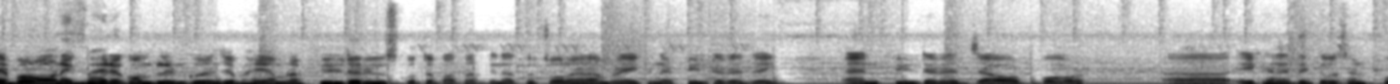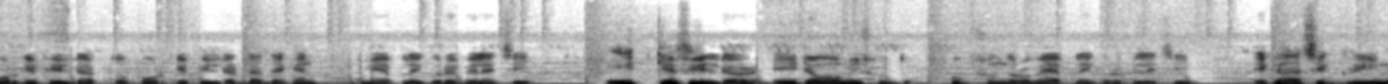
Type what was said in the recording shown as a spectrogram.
এরপর অনেক ভাইরা কমপ্লেন করেন যে, ভাই, আমরা ফিল্টার ইউজ করতে পারতাছি না। তো চলেন আমরা এখানে ফিল্টারে যাই। অ্যান্ড ফিল্টারে যাওয়ার পর এখানে দেখতে পাচ্ছেন ফোর কে ফিল্টার তো ফোর কে ফিল্টারটা দেখেন, আমি অ্যাপ্লাই করে ফেলেছি। এইট কে ফিল্টার এইটাও আমি খুব সুন্দরভাবে অ্যাপ্লাই করে ফেলেছি। এখানে আছে গ্রিন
